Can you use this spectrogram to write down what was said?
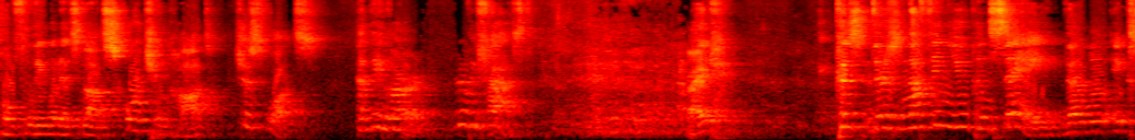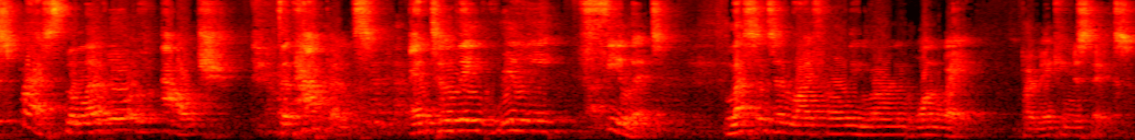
Hopefully, when it's not scorching hot, just once. And they learn really fast. right? Because there's nothing you can say that will express the level of ouch that happens until they really feel it. Lessons in life are only learned one way by making mistakes.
